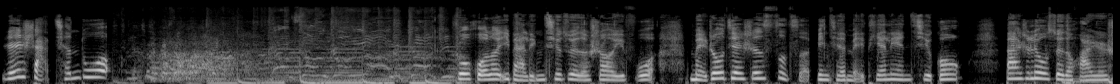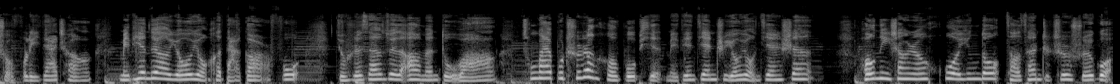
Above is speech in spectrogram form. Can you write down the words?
人傻钱多。说活了一百零七岁的邵逸夫，每周健身四次，并且每天练气功。八十六岁的华人首富李嘉诚，每天都要游泳和打高尔夫。九十三岁的澳门赌王，从来不吃任何补品，每天坚持游泳健身。红顶商人霍英东早餐只吃水果，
